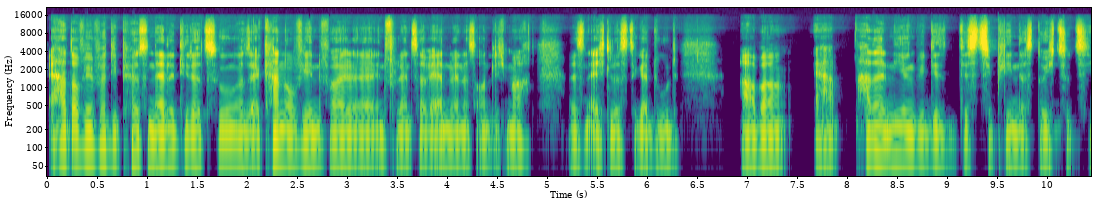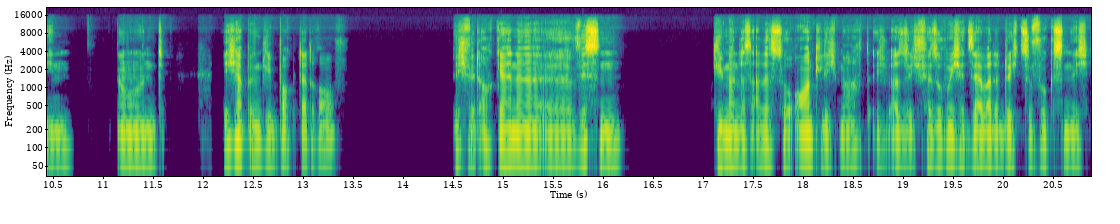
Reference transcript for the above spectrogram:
Er hat auf jeden Fall die Personality dazu. Also, er kann auf jeden Fall, äh, Influencer werden, wenn er's ordentlich macht. Er ist 'n echt lustiger Dude, aber er hat halt nie irgendwie die Disziplin, das durchzuziehen. Und ich habe irgendwie Bock da drauf. Ich würde auch gerne, äh, wissen wie man das alles so ordentlich macht. Ich also, ich versuche mich jetzt selber da durchzufuchsen. Ich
